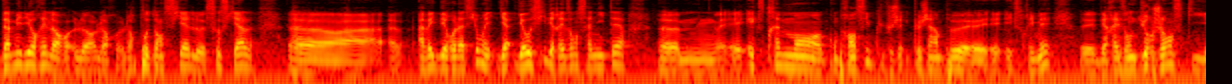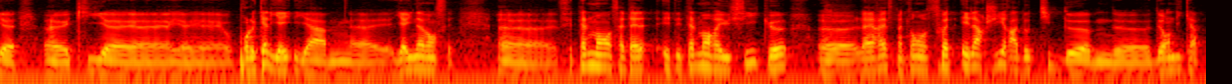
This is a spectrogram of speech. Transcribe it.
d'améliorer leur, potentiel social avec des relations. Mais il y, a aussi des raisons sanitaires extrêmement compréhensibles que j'ai un peu exprimées, des raisons d'urgence qui, qui, pour lesquelles il y, a une avancée. c'est tellement, ça a été tellement réussi que l'ARS maintenant souhaite élargir à d'autres types de, de, de handicap.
